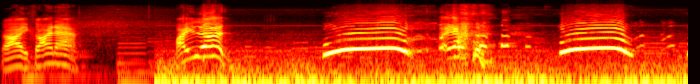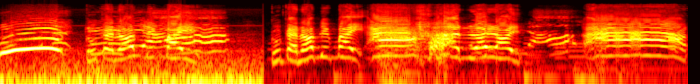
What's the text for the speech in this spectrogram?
Rồi, coi nè. Bay lên. Bay của cà rốt biết bay. Của cà rốt biết bay. À rơi rồi. À!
